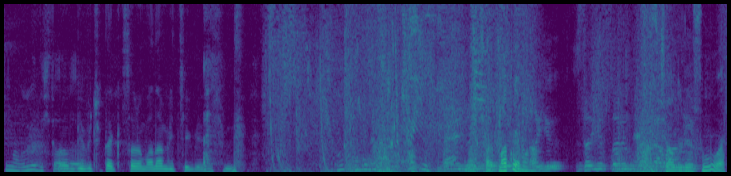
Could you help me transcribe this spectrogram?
şey vuruyordu işte Oğlum orada. bir buçuk dakika sonra manam bitecek benim şimdi. Lan çarpma atayım ona. Çaldırıyorsun mu var?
